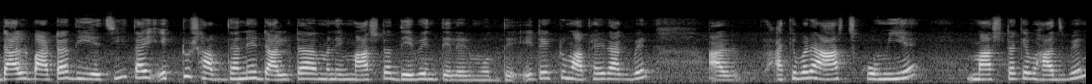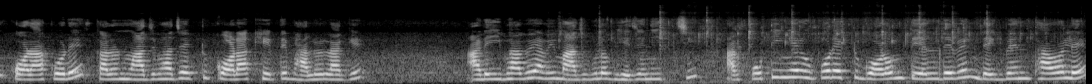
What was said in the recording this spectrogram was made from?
ডাল বাটা দিয়েছি, তাই একটু সাবধানে ডালটা মানে মাছটা দেবেন তেলের মধ্যে। এটা একটু মাথায় রাখবেন। আর একেবারে আঁচ কমিয়ে মাছটাকে ভাজবেন কড়া করে, কারণ মাছ ভাজা একটু কড়া খেতে ভালো লাগে। আর এইভাবে আমি মাছগুলো ভেজে নিচ্ছি। আর কোটিংয়ের উপরে একটু গরম তেল দেবেন, দেখবেন তাহলে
